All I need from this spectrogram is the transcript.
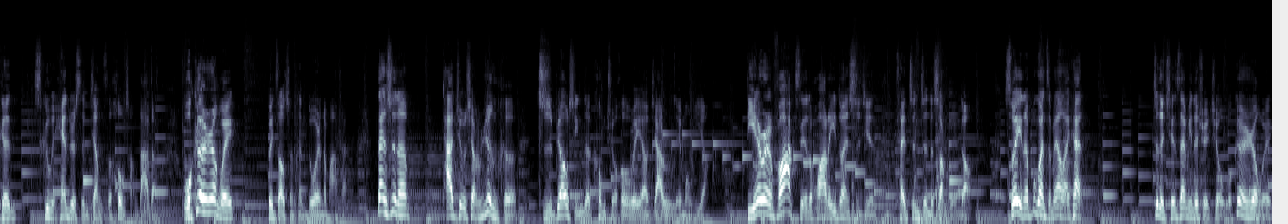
跟 Scoot Henderson 这样子后场搭档，我个人认为会造成很多人的麻烦，但是呢，他就像任何。指标型的控球后卫要加入联盟一样，De'Aaron Fox 也是花了一段时间才真正的上轨道。所以呢，不管怎么样来看，这个前三名的选秀，我个人认为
